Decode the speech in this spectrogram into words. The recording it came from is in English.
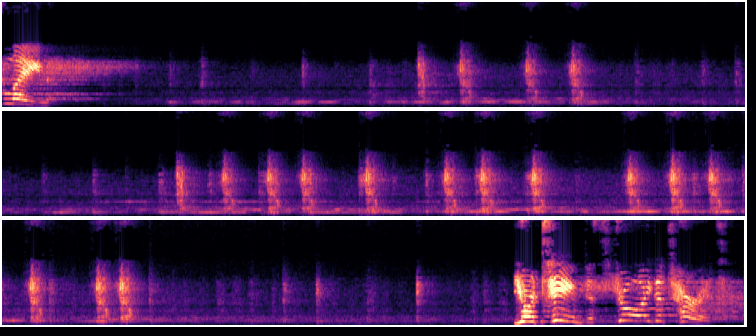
slain. Your team destroyed a turret!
